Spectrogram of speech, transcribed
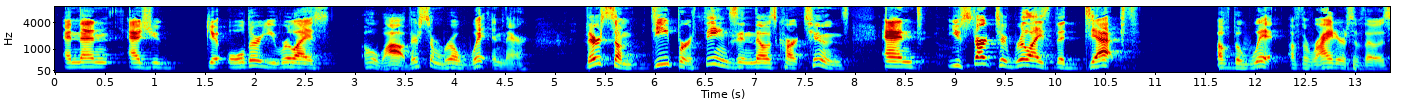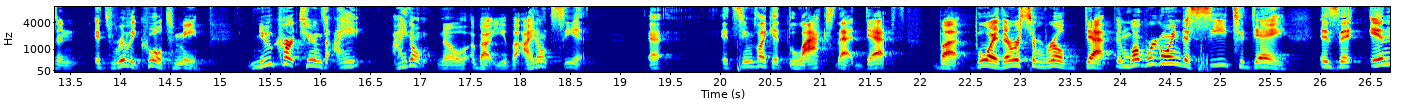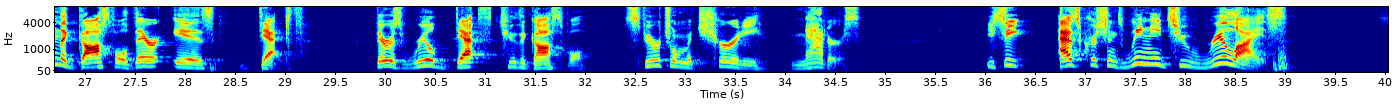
And then as you get older, you realize, oh, wow, there's some real wit in there. There's some deeper things in those cartoons. And you start to realize the depth of the wit of the writers of those. And it's really cool to me. New cartoons, I, I don't know about you, but I don't see it. Uh, it seems like it lacks that depth. But boy, there was some real depth. And what we're going to see today is that in the gospel, there is depth. There is real depth to the gospel. Spiritual maturity matters. You see, as Christians, we need to realize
